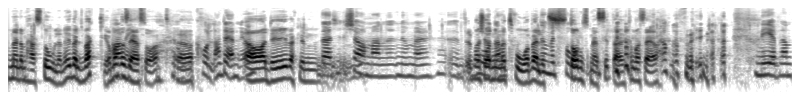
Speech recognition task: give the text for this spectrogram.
Men de här stolarna är väldigt vackra om man Ja, får säga så. Tro, kolla den ja. ja, det är verkligen... Där kör man nummer... Eh, Man kör båda. nummer två väldigt Nummer två. ståndsmässigt där kan man säga. Ner bland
